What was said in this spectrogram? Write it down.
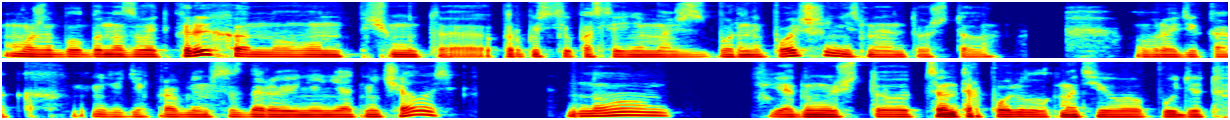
можно было бы назвать Крыха, но он почему-то пропустил последний матч сборной Польши, несмотря на то, что вроде как никаких проблем со здоровьем не отмечалось. Но я думаю, что центр поля Локомотива будет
